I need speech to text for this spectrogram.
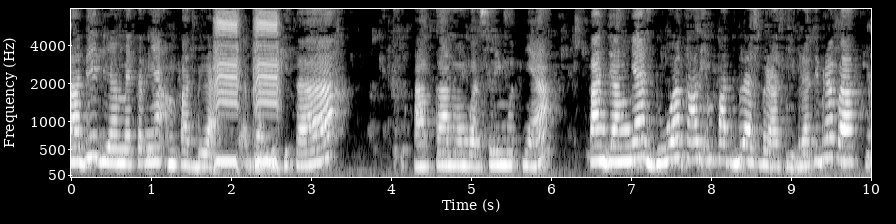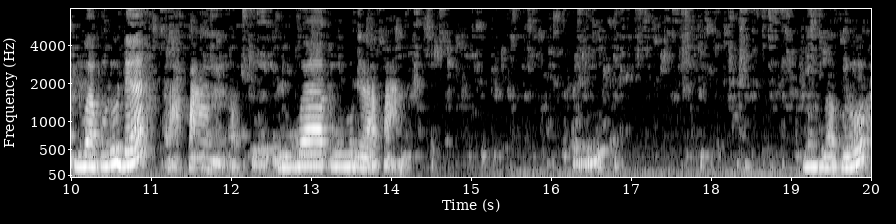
Tadi diameternya 14 ya, berarti kita akan membuat selimutnya. Panjangnya 2 kali 14 berarti. Berarti berapa? 28 oke 28 ini 28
